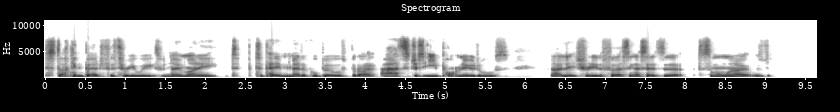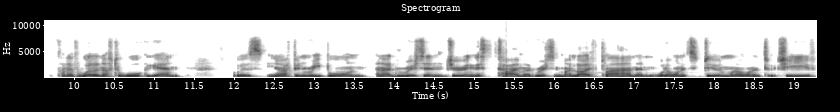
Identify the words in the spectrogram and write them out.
stuck in bed for three weeks with no money to to pay medical bills, but I, I had to just eat pot noodles. And I literally, the first thing I said to, to someone when I was kind of well enough to walk again was, you know, I've been reborn and I'd written during this time, I'd written my life plan and what I wanted to do and what I wanted to achieve.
